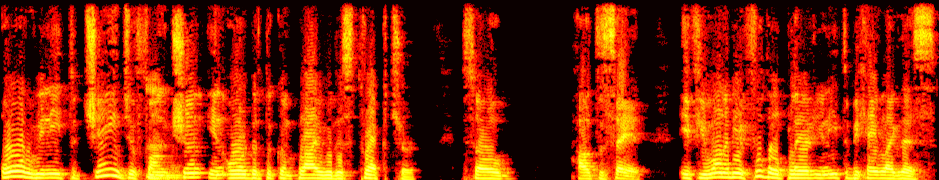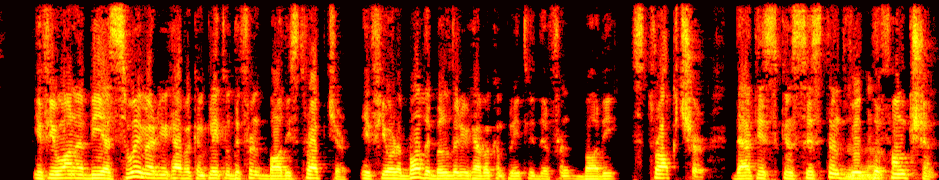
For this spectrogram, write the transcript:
Or we need to change a mm-hmm. function mm-hmm. in order to comply with a structure. So, how to say it? If you want to be a football player, you need to behave like this. If you want to be a swimmer, you have a completely different body structure. If you're a bodybuilder, you have a completely different body structure that is consistent with mm-hmm. the function.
